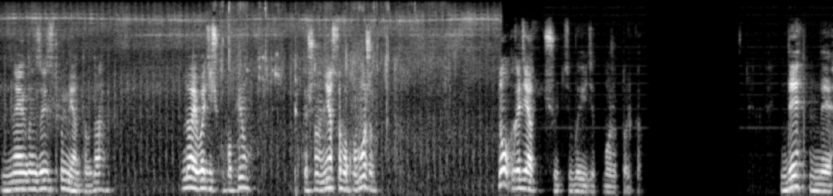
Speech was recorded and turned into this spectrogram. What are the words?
Наверное, из-за инструментов, да? Давай водичку попью. Потому что она не особо поможет. Ну, радиат чуть выйдет, может только. Д, Д.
